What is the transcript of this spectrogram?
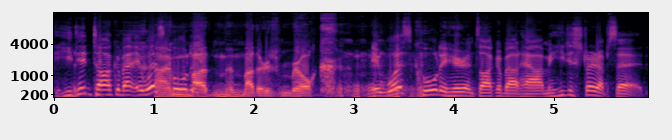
he did talk about it. Was I'm cool. to- mo- mother's milk. it was cool to hear him talk about how I mean he just straight up said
